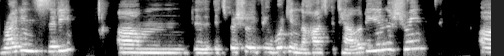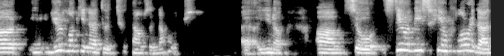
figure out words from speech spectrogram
right in the city, um, especially if you work in the hospitality industry. Uh, you're looking at the two thousand dollars. Uh, you know, um, so still at least here in Florida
